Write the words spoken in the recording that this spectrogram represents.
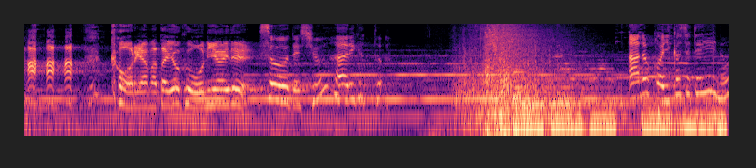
こりゃまたよくお似合いで。そうでしょありがとう。あの子行かせていいの？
